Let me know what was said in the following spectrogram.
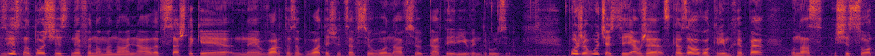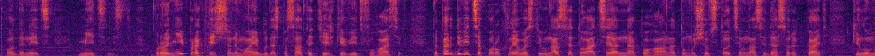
Звісно, точність не феноменальна, але все ж таки не варто забувати, що це всього-навсього п'ятий рівень, друзі. По живучості я вже сказав, окрім ХП, у нас 600 одиниць міцність. Броні практично немає, буде спасати тільки від фугасів. Тепер дивіться по рухливості. У нас ситуація непогана, тому що в стоці у нас йде 45 км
